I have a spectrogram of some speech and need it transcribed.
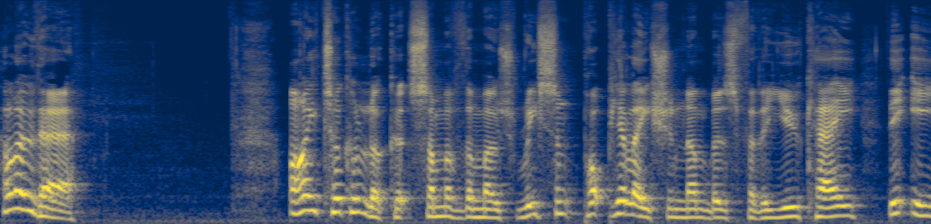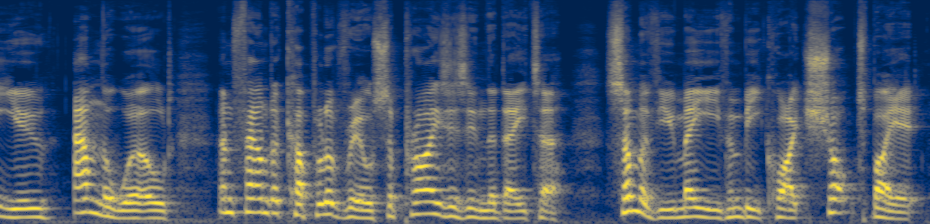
Hello there. I took a look at some of the most recent population numbers for the UK, the EU, and the world and found a couple of real surprises in the data. Some of you may even be quite shocked by it.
